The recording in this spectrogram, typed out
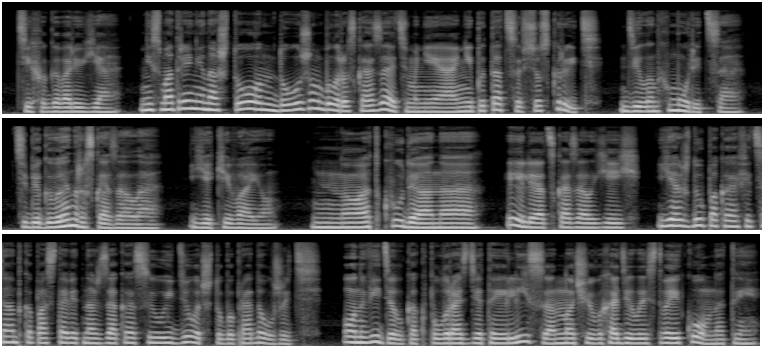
— тихо говорю я. Несмотря ни на что, он должен был рассказать мне, а не пытаться все скрыть. Дилан хмурится. «Тебе Гвен рассказала?» Я киваю. «Но откуда она?» Элиот сказал ей. «Я жду, пока официантка поставит наш заказ и уйдет, чтобы продолжить. Он видел, как полураздетая Лиса ночью выходила из твоей комнаты,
